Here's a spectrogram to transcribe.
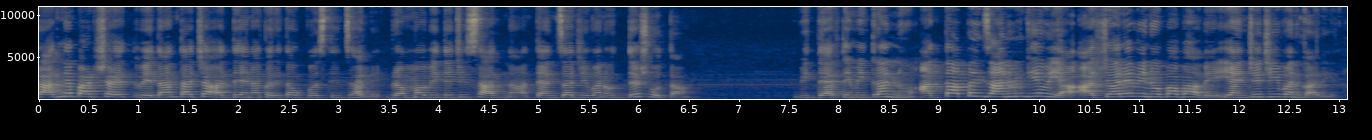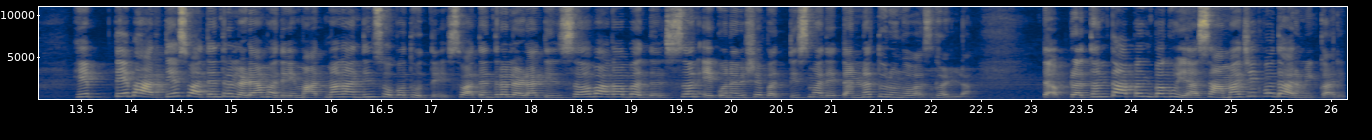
प्राज्ञ पाठशाळेत वेदांताच्या अध्ययनाकरिता उपस्थित झाले. ब्रह्मविद्येची साधना त्यांचा जीवन उद्देश होता. विद्यार्थी मित्रांनो आत्ता आपण जाणून घेऊया आचार्य विनोबा भावे यांचे जीवन कार्य हे ते भारतीय स्वातंत्र्य लढ्यामध्ये महात्मा गांधींसोबत होते. स्वातंत्र्य लढ्यातील सहभागाबद्दल सन एकोणावीसशे बत्तीसमध्ये त्यांना तुरुंगवास घडला. प्रथमतः आपण बघूया सामाजिक व धार्मिक कार्य.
